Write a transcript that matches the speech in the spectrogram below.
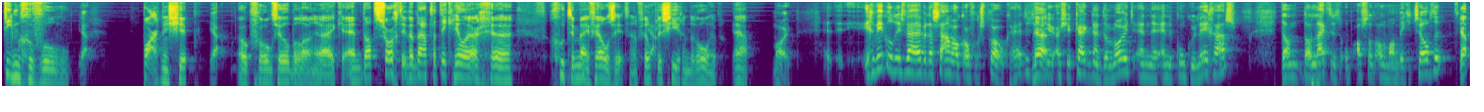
teamgevoel, partnership. Ja. Ook voor ons heel belangrijk. En dat zorgt inderdaad dat ik heel erg uh, goed in mijn vel zit en veel ja. plezier in de rol heb. Ja, ja. mooi. Eh, ingewikkeld is, wij hebben daar samen ook over gesproken. Hè? Dus ja. als, je, als, je, kijkt naar Deloitte en, de, en de conculega's, dan, dan lijkt het op afstand allemaal een beetje hetzelfde. Ja.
